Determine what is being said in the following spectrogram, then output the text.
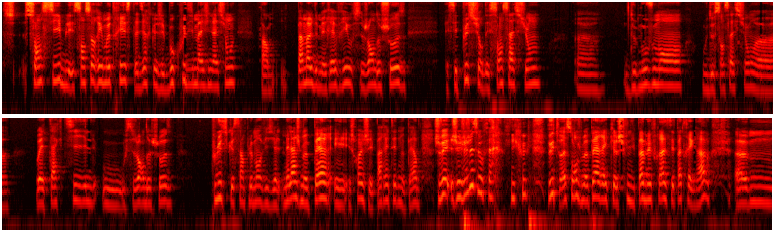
sensible et sensorimotrice, c'est-à-dire que j'ai beaucoup d'imagination, enfin, pas mal de mes rêveries ou ce genre de choses c'est plus sur des sensations euh, de mouvement ou de sensations euh, ouais, tactiles ou, ce genre de choses plus que simplement visuel. Mais là, je me perds et je crois que j'ai pas arrêté de me perdre. Je vais, je vais juste vous faire, vu de toute façon, je me perds et que je finis pas mes phrases, c'est pas très grave. Euh,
